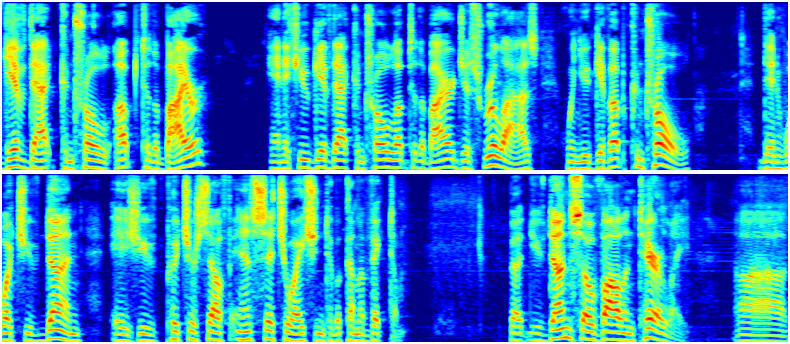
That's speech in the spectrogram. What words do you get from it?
give that control up to the buyer. And if you give that control up to the buyer, just realize when you give up control, then what you've done is you've put yourself in a situation to become a victim. But you've done so voluntarily uh,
